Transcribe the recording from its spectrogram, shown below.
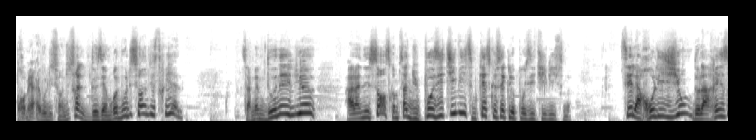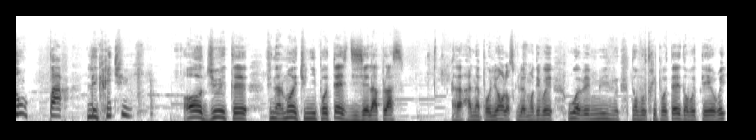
Première révolution industrielle, deuxième révolution industrielle. Ça a même donné lieu à la naissance comme ça du positivisme. Qu'est-ce que c'est que le positivisme? C'est la religion de la raison par l'écriture. Oh, Dieu était finalement est une hypothèse, disait Laplace euh, à Napoléon lorsqu'il lui a demandé où avez-vous mis dans votre hypothèse, dans votre théorie,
